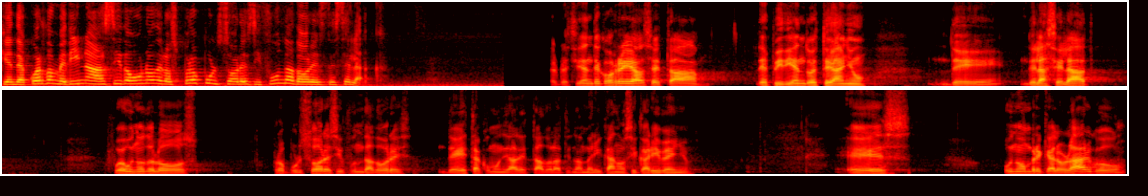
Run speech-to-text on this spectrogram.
quien de acuerdo a Medina ha sido uno de los propulsores y fundadores de CELAC. El presidente Correa se está despidiendo este año de, la CELAC. Fue uno de los propulsores y fundadores de esta comunidad de estados latinoamericanos y caribeños. Es un hombre que a lo largo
